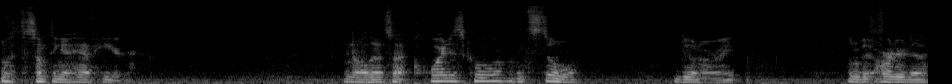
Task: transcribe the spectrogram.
with something I have here. And although it's not quite as cool, it's still doing all right a little bit harder to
